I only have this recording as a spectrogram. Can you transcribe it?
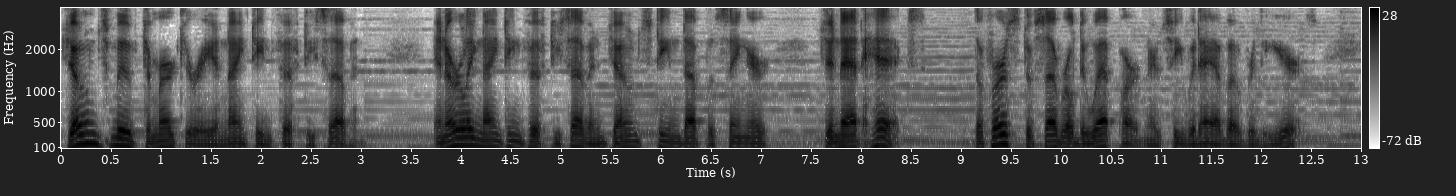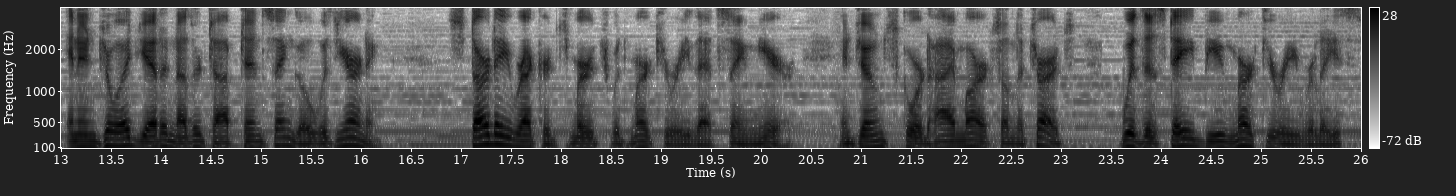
Jones moved to Mercury in 1957. In early 1957, Jones teamed up with singer Jeanette Hicks, the first of several duet partners he would have over the years, and enjoyed yet another top 10 single with Yearning. Starday Records merged with Mercury that same year, and Jones scored high marks on the charts with his debut Mercury release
